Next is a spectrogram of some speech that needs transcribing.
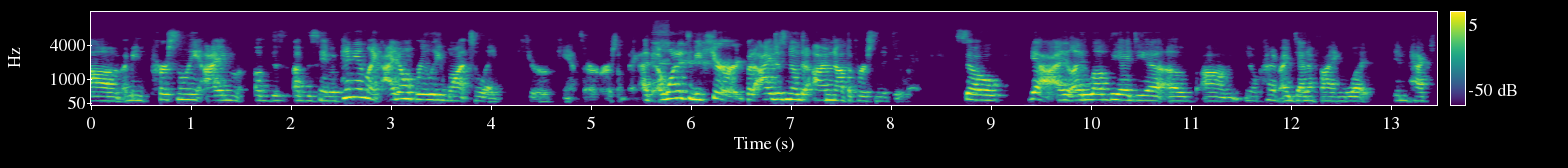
Um, I mean, personally, I'm of the, of the same opinion. Like, I don't really want to like cure cancer or something. I, I want it to be cured, but I just know that I'm not the person to do it. So yeah, I, I love the idea of, um, you know, kind of identifying what impact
